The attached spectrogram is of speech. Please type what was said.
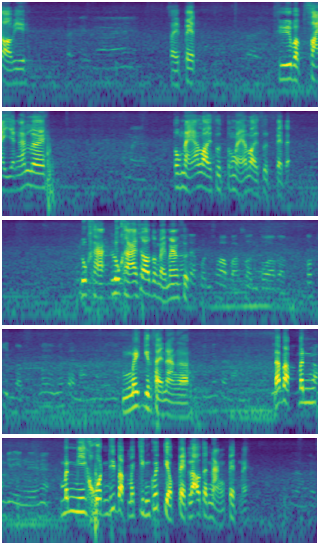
ต่อพี่ แต่เป็นไงใส่เป็ดใช่ คือแบบใส่อย่างนั้นเลย ทำไมอะตรงไหนอร่อยสุดตรงไหนอร่อยสุดเป็ดอะลูกค้า ลูกค้าชอบตรงไหนมากสุด แล้วแต่คนชอบอะส่วนตัวแบบก็กินแบบไม่ไม่ใส่หนังอะไรเงี้ยมึงไม่กินใส่หนังเหรอ กินไม่ใส่หนังแล้วแบบมัน ทำกินเองเลยเนี่ยมันมีคนที่แบบมากินก๋วยเตี๋ยวเป็ดแล้วเอาแต่หนังเป็ดไหมแบบ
